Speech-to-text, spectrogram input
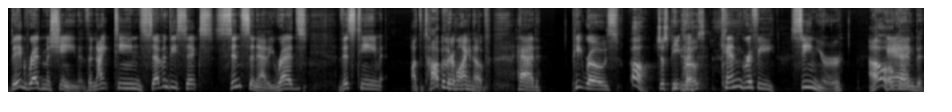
Big Red Machine, the 1976 Cincinnati Reds. This team, at the top of their lineup, had Pete Rose. Oh, just Pete Rose. Ken Griffey Sr. Oh, okay. And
